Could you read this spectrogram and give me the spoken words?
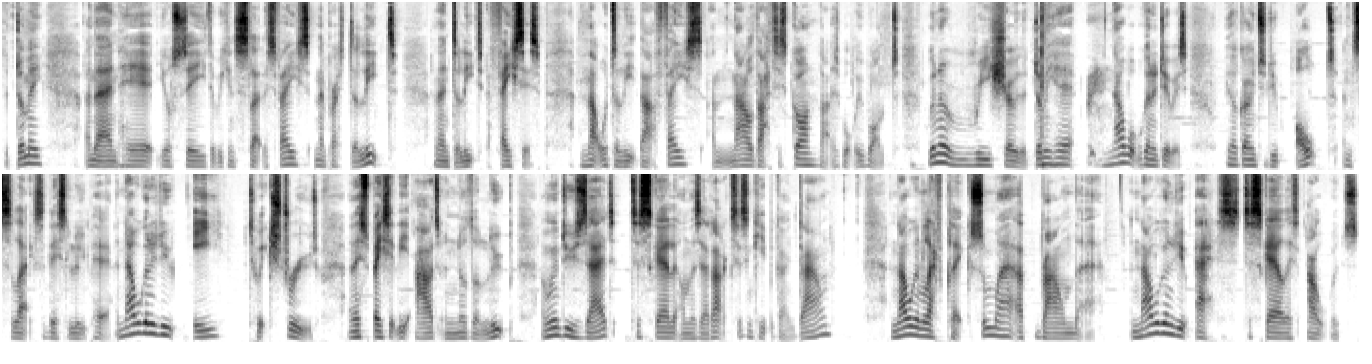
the dummy, and then here you'll see that we can select this face and then press delete, and then delete faces, and that will delete that face, and now that is gone, that is what we want. We're going to re-show the dummy here. now what we're going to do is, we are going to do Alt and select this loop here, and now we're going to do E to extrude. And this basically adds another loop. And we're going to do Z to scale it on the Z axis and keep it going down and now we're going to left click somewhere around there. And now we're going to do S to scale this outwards.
